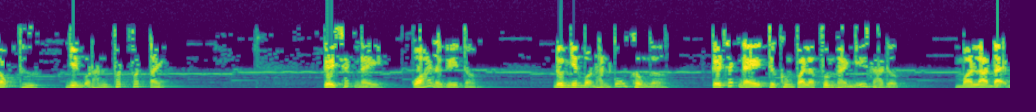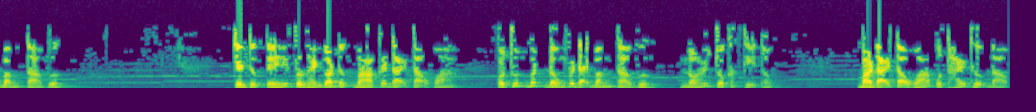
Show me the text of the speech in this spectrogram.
ngọc thư Nhìn bọn hắn phất phất tay. Kế sách này quá là ghê tởm. Đương nhiên bọn hắn cũng không ngờ, Kế sách này thực không phải là Phương Hành nghĩ ra được, Mà là đại bằng Tà Vương. Trên thực tế, Phương Hành đoạt được ba cái đại tạo hóa, Có chút bất đồng với đại bằng Tà Vương, Nói cho các thị tộc. Ba đại tạo hóa của Thái Thượng Đạo,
